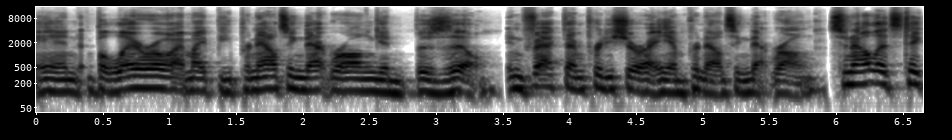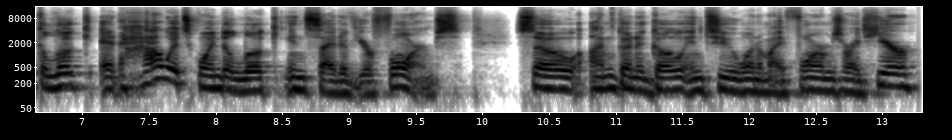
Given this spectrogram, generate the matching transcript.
and Boleto. I might be pronouncing that wrong in Brazil. In fact, I'm pretty sure I am pronouncing that wrong. So now let's take a look at how it's going to look inside of your forms. So I'm going to go into one of my forms right here.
